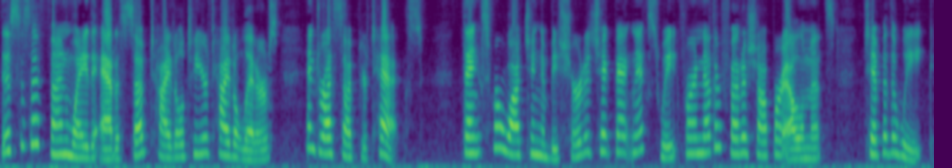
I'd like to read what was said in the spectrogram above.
This is a fun way to add a subtitle to your title letters and dress up your text. Thanks for watching and be sure to check back next week for another Photoshop or Elements tip of the week.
